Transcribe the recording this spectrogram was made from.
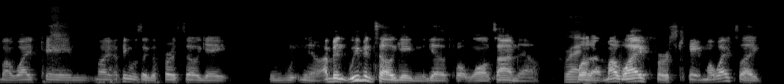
my wife came. My, I think it was like the first tailgate. You know, I've been we've been tailgating together for a long time now. Right. But uh, my wife first came. My wife's like,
